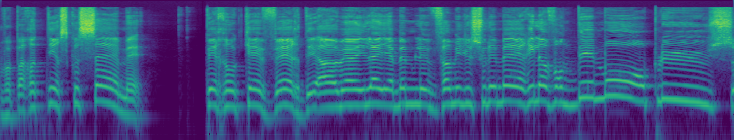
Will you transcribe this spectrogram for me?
On va pas retenir ce que c'est, mais... Perroquet vert des... Ah, mais là, il y a même les 20 milieux sous les mers. Il invente des mots, en plus.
